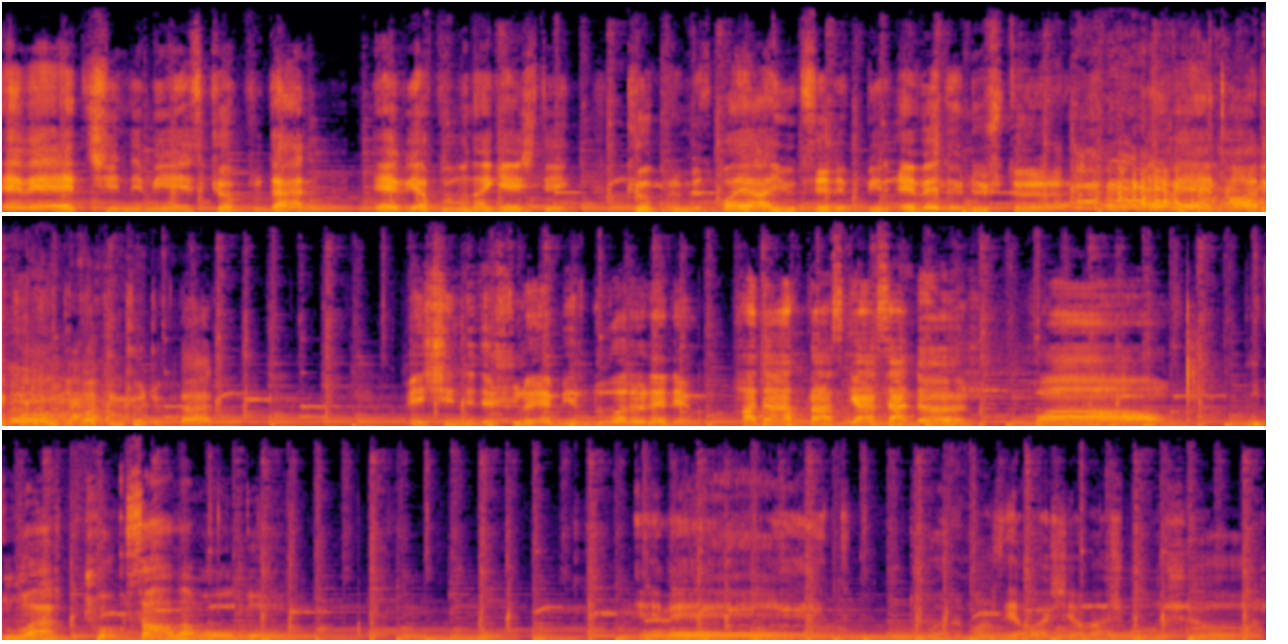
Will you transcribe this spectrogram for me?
Evet, şimdi biz köprüden ev yapımına geçtik. Köprümüz bayağı yükselip bir eve dönüştü. Evet, harika oldu. Bakın çocuklar. Ve şimdi de şuraya bir duvar örelim. Hadi Atlas gel sen de ör. Wow! Bu duvar çok sağlam oldu. Evet. Duvarımız yavaş yavaş oluşuyor.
